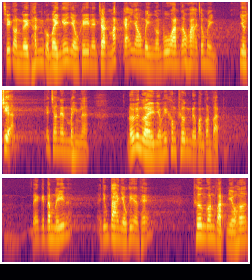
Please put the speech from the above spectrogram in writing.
Chứ còn người thân của mình ấy nhiều khi là trợn mắt cãi nhau mình còn vu oan giáo họa cho mình. Nhiều chuyện. Thế cho nên mình là đối với người nhiều khi không thương được bằng con vật. Đây cái tâm lý đó. Chúng ta nhiều khi là thế. Thương con vật nhiều hơn.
